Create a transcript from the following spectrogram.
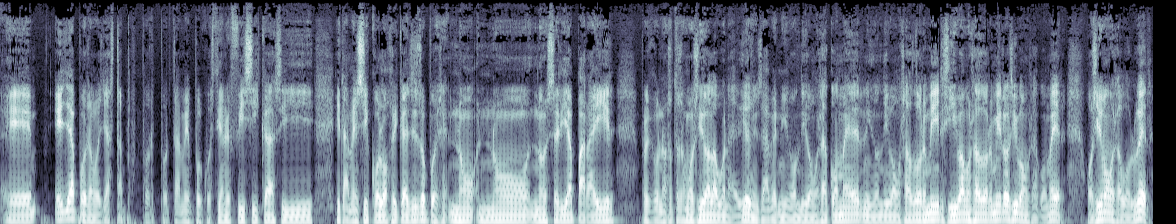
eh, ella, pues ya está, por, también por cuestiones físicas y, también psicológicas y eso, pues no, no, no sería para ir, porque nosotros hemos ido a la buena de Dios, sin saber ni dónde íbamos a comer, ni dónde íbamos a dormir, si íbamos a dormir o si íbamos a comer, o si íbamos a volver.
